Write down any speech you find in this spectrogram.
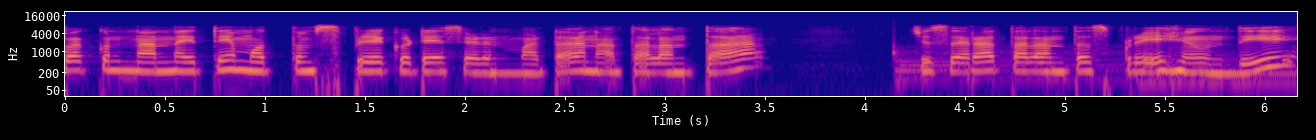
పక్కన నాన్న అయితే మొత్తం స్ప్రే కొట్టేశాడనమాట నా తలంతా. చూసారా? తలంతా స్ప్రే ఉంది.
